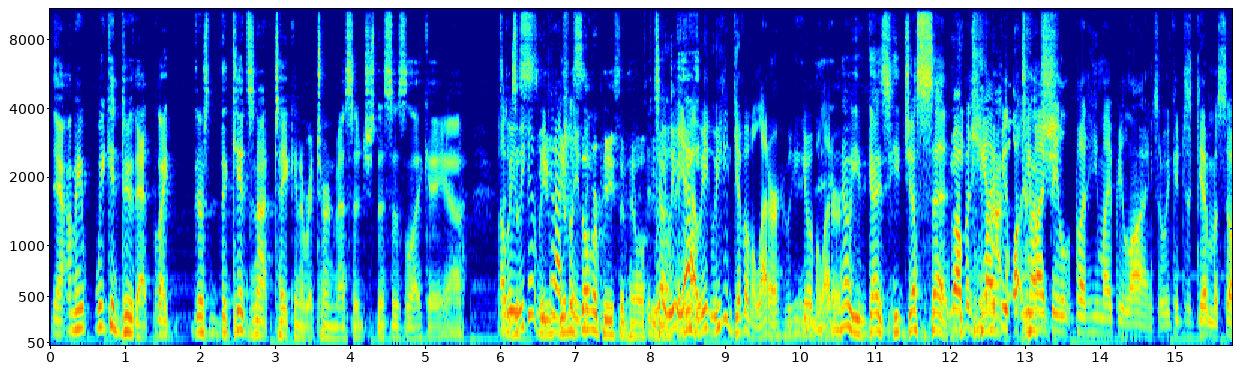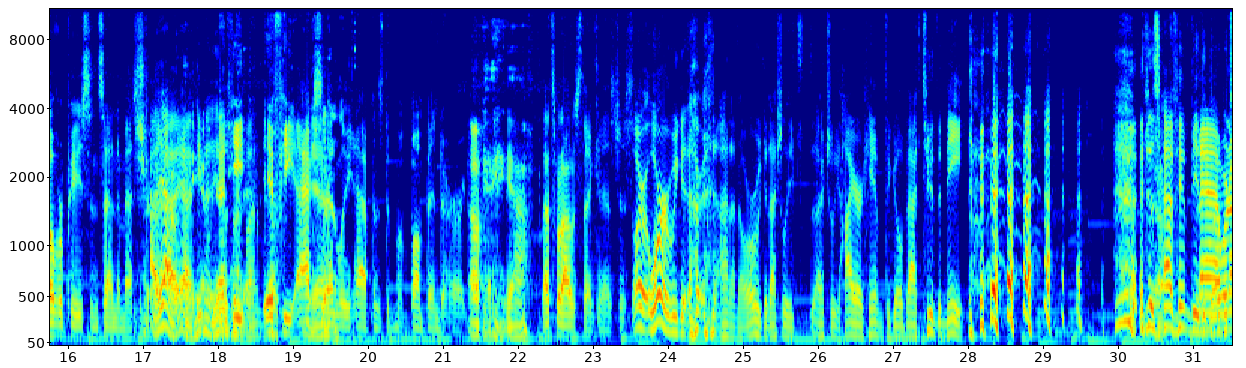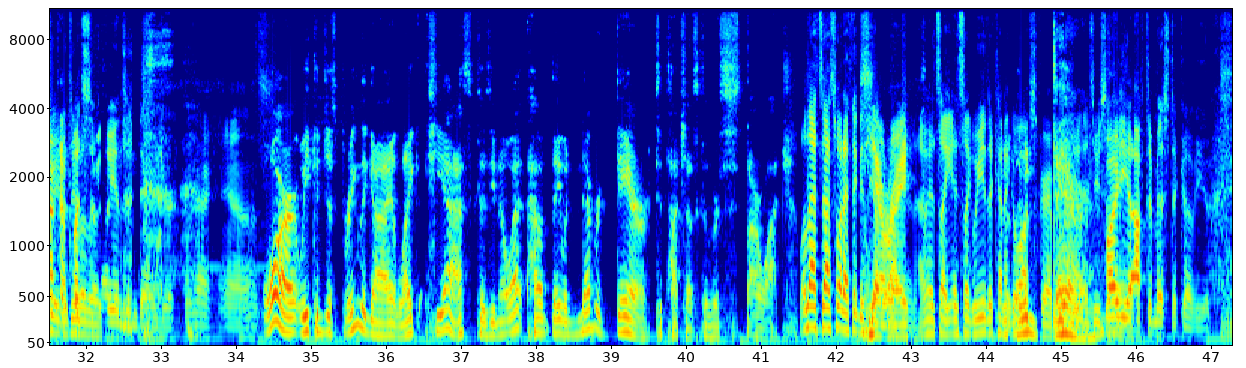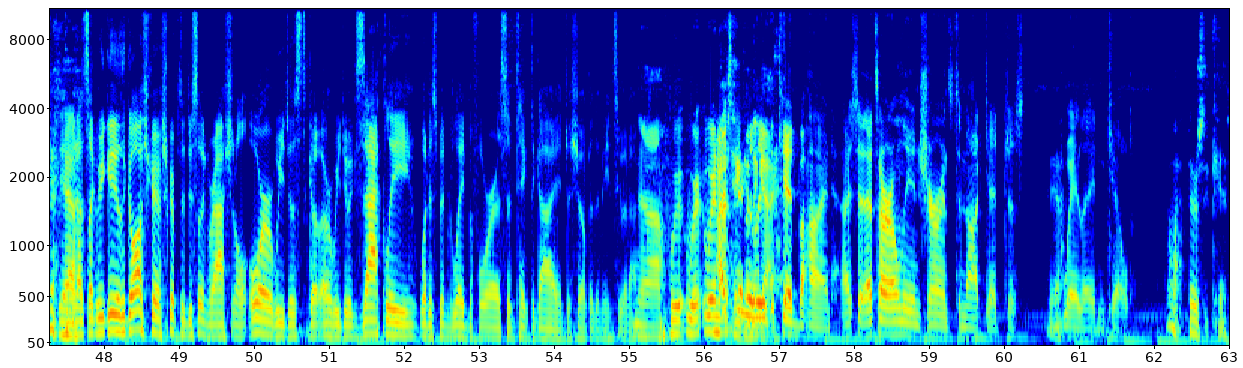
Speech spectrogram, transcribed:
yeah. I mean, we can do that. Like, there's the kid's not taking a return message. This is like a. Uh, Oh, we, we Just- can we you can give him actually a silver piece and he'll. do we, we, yeah we, we can give him a letter. We could give him a letter. No, you guys. He just said. well, but he might be cannot li- he might be but he might be lying. So we could just give him a silver piece and send a message. Oh, yeah, yeah. Okay, he, yeah, he and he, if he accidentally happens to bump into her, Okay, yeah. that's what I was thinking. It's just or or we could I don't know, or we could actually actually hire him to go back to the meet. and just have him be the nah, we're not go-between going to put of us. civilians in danger. We're not, yeah, Or we could just bring the guy like she asked, because you know what? How they would never dare to touch us because we're Star Watch. Well, that's that's what I think is the Yeah, other right. option. I mean, it's like it's like we either kind of go off script dare. and, and do something. mighty optimistic of you. You know, it's like we can either go off script, script and do something rational, or we just go, or we do exactly what has been laid before us and take the guy and just show up at the meet and see what happens. No, we're we're, we're not say taking the leave guy. the kid behind. I said that's our only insurance to not get just Yeah. waylaid and killed. Oh, there's the kid.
